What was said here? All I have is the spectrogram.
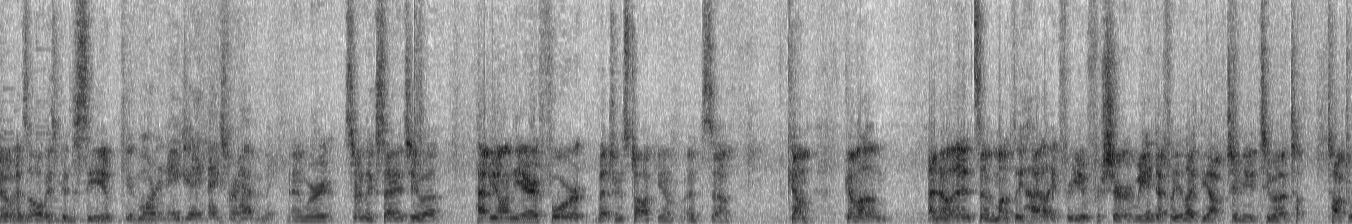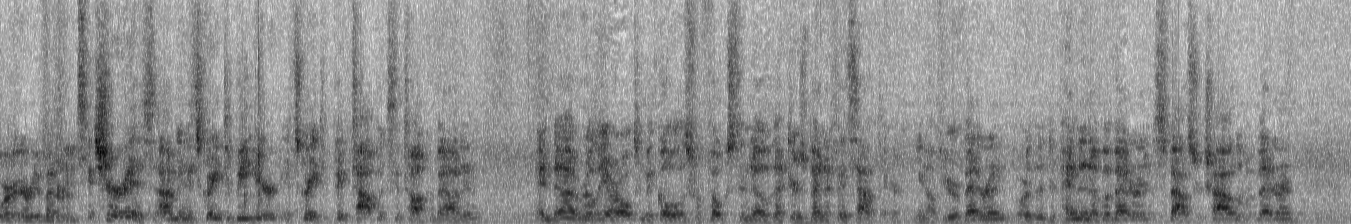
Joe, as always, good to see you. Good morning, AJ. Thanks for having me. And we're certainly excited to uh, have you on the air for Veterans Talk. You know, it's uh, come come on. I know it's a monthly highlight for you for sure. We It- definitely like the opportunity to uh, talk to our area veterans. It sure is. I mean, it's great to be here. It's great to pick topics to talk about, and and uh, really our ultimate goal is for folks to know that there's benefits out there. You know, if you're a veteran or the dependent of a veteran, spouse or child of a veteran,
